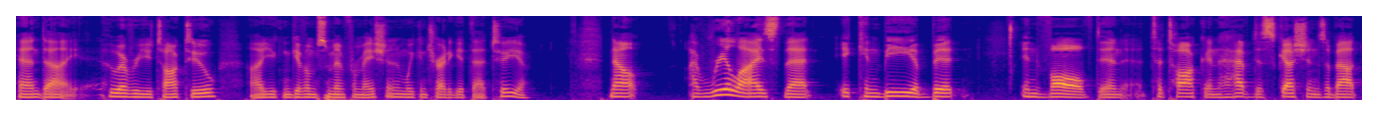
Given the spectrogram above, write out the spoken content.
And uh, whoever you talk to, uh, you can give them some information and we can try to get that to you. Now, I realize that it can be a bit involved in to talk and have discussions about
